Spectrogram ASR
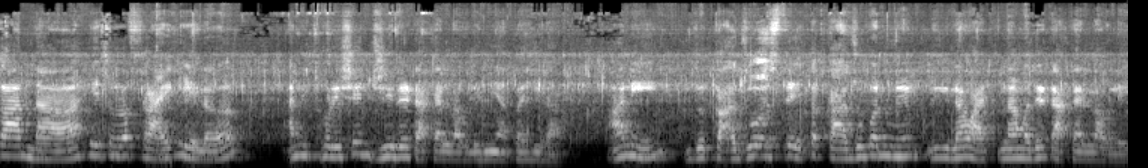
कांदा हे सगळं फ्राय केलं आणि थोडेसे जिरे टाकायला लावले मी आता हिला आणि जो काजू असते तर काजू पण मी हिला वाटणामध्ये टाकायला लावले.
